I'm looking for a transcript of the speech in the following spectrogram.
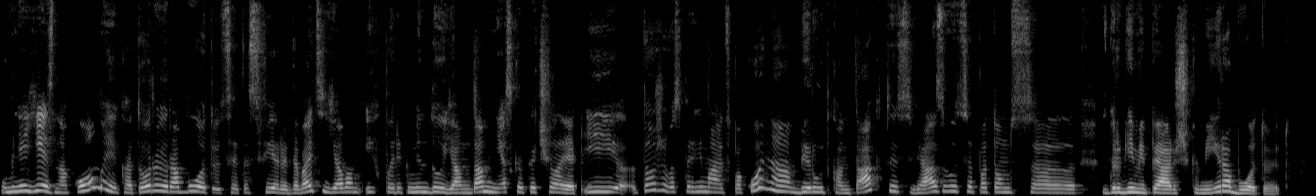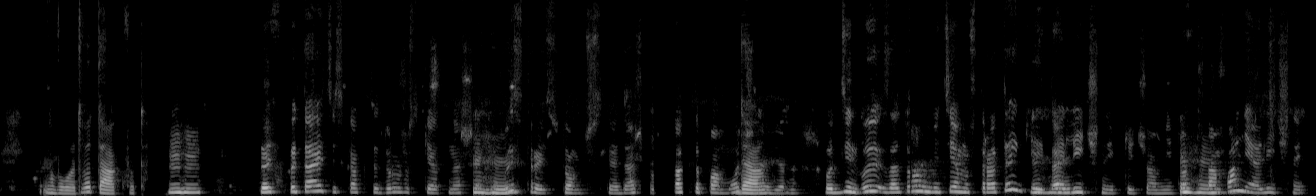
у меня есть знакомые, которые работают с этой сферой, давайте я вам их порекомендую, я вам дам несколько человек. И тоже воспринимают спокойно, берут контакты, связываются потом с, с другими пиарщиками и работают. Вот, вот так вот. Угу. То есть пытаетесь как-то дружеские отношения угу. выстроить, в том числе, да, чтобы как-то помочь, да. наверное. Вот, Дин, вы затронули тему стратегии, угу. да, личной причем, не только угу. компании, а личной.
